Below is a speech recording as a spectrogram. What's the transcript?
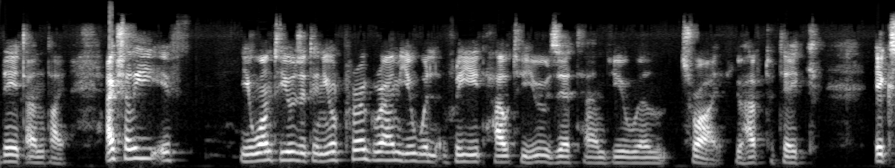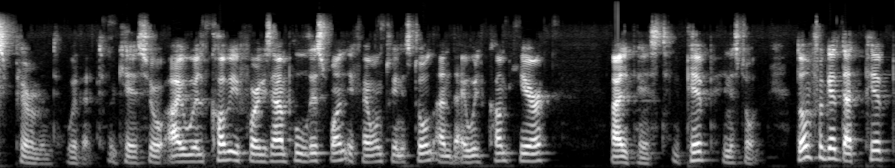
date and time. Actually, if you want to use it in your program, you will read how to use it and you will try. You have to take experiment with it. Okay, so I will copy, for example, this one if I want to install, and I will come here, I'll paste pip install. Don't forget that pip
